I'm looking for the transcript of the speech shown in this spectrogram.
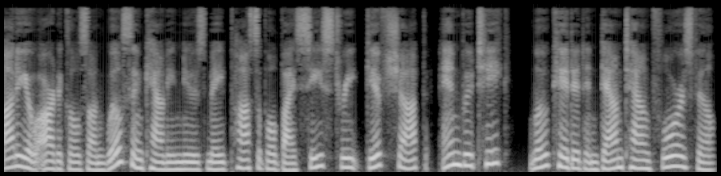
Audio articles on Wilson County News made possible by C Street Gift Shop and Boutique, located in downtown Floresville.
